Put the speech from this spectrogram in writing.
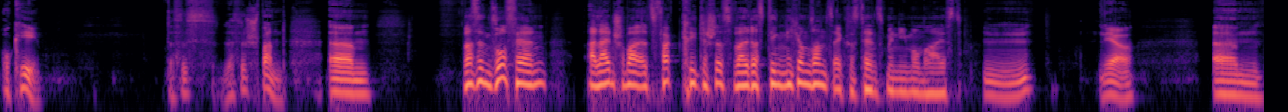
Okay. Das ist, das ist spannend. Ähm, Was insofern allein schon mal als Fakt kritisch ist, weil das Ding nicht umsonst Existenzminimum heißt. Mhm. Ja. Ähm,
